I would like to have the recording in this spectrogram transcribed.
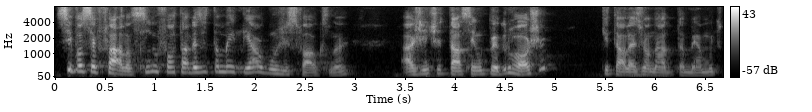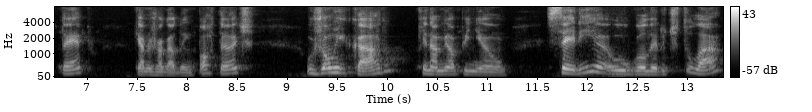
se você fala assim, o Fortaleza também tem alguns desfalques, né? A gente está sem o Pedro Rocha, que está lesionado também há muito tempo, que era um jogador importante. O João Ricardo, que na minha opinião seria o goleiro titular.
